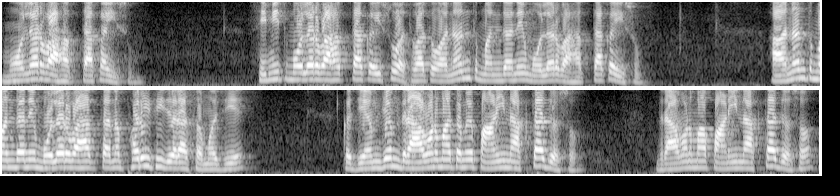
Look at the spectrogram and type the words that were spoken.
મોલર વાહકતા કહીશું. સીમિત મોલર વાહકતા કહીશું અથવા તો અનંત મંદને મોલર વાહકતા કહીશું. આ અનંત મંદને મોલર વાહકતાને ફરીથી જરા સમજીએ કે જેમ જેમ દ્રાવણમાં તમે પાણી નાખતા જશો, દ્રાવણમાં પાણી નાખતા જશો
